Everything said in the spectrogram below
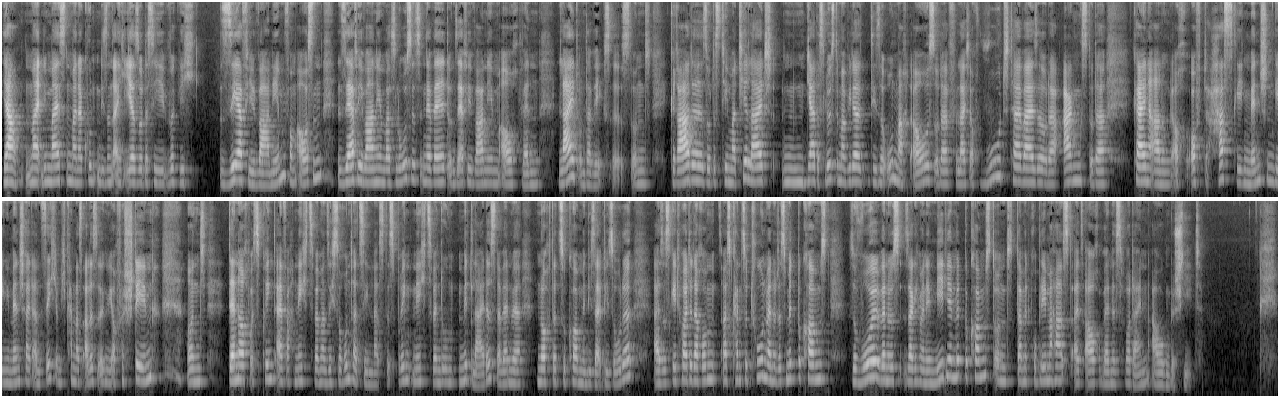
ja, die meisten meiner Kunden, die sind eigentlich eher so, dass sie wirklich sehr viel wahrnehmen vom Außen, sehr viel wahrnehmen, was los ist in der Welt und sehr viel wahrnehmen auch, wenn Leid unterwegs ist. Und gerade so das Thema Tierleid, hm, ja, das löst immer wieder diese Ohnmacht aus oder vielleicht auch Wut teilweise oder Angst oder keine Ahnung, auch oft Hass gegen Menschen, gegen die Menschheit an sich und ich kann das alles irgendwie auch verstehen und dennoch, es bringt einfach nichts, wenn man sich so runterziehen lässt. Es bringt nichts, wenn du mitleidest, da werden wir noch dazu kommen in dieser Episode. Also es geht heute darum, was kannst du tun, wenn du das mitbekommst, Sowohl, wenn du es, sage ich mal, in den Medien mitbekommst und damit Probleme hast, als auch, wenn es vor deinen Augen geschieht.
